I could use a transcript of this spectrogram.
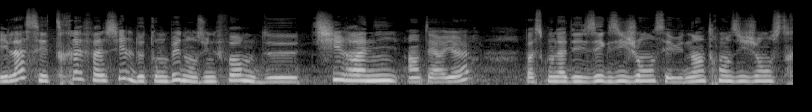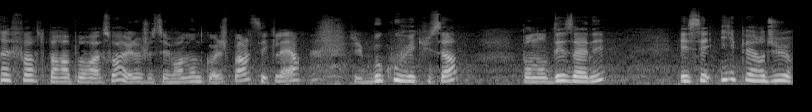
et là, c'est très facile de tomber dans une forme de tyrannie intérieure, parce qu'on a des exigences et une intransigeance très forte par rapport à soi. Et là, je sais vraiment de quoi je parle, c'est clair. J'ai beaucoup vécu ça pendant des années. Et c'est hyper dur.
